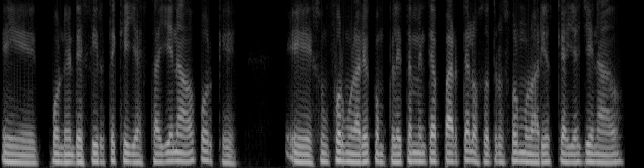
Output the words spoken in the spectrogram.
eh, poner, decirte que ya está llenado porque es un formulario completamente aparte a los otros formularios que hayas llenado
